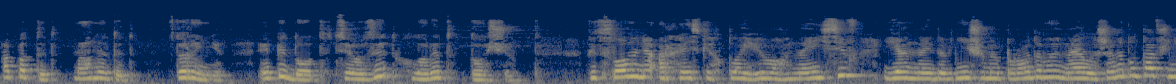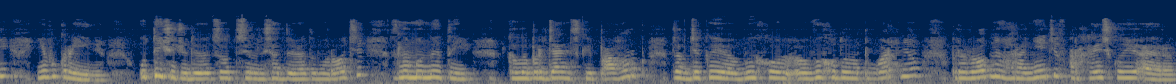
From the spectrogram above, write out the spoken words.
апатит, магнетит, вторинні, епідот, ціозит, хлорид тощо. Відсловлення архейських плагіогнейсів є найдавнішими породами не лише на Полтавщині і в Україні. У 1979 році знаменитий Калабердянський пагорб завдяки виходу на поверхню природних гранітів архейської ери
